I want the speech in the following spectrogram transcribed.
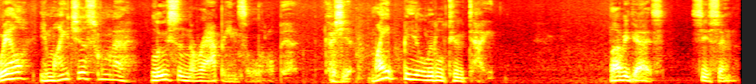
well, you might just want to loosen the wrappings a little bit because you might be a little too tight. Love you guys. See you soon.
